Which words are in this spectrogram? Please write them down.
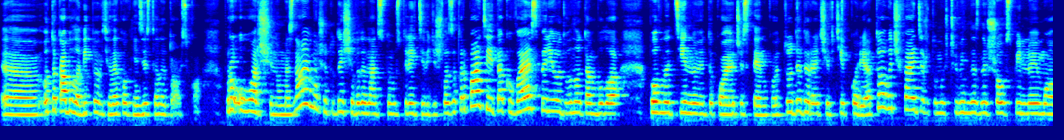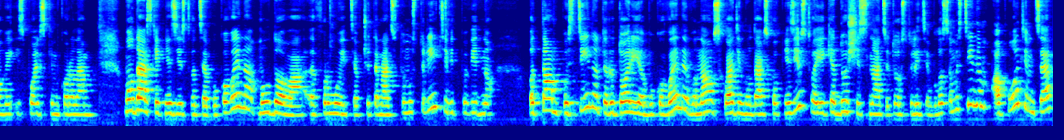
е, отака була відповідь Великого князівства Литовського. Про Угорщину ми знаємо, що туди ще в 11 столітті відійшло Закарпаття, і так весь період воно там було повноцінною такою частинкою. Туди, до речі, втік Коріатович Федір, тому що він не знайшов спільної мови із польським королем. Молдавське князівство це Буковина, Молдова е, формується в 14 столітті, відповідно. От там постійно територія Буковини, вона у складі Молдавського князівства, яке до 16 століття було самостійним, а потім це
